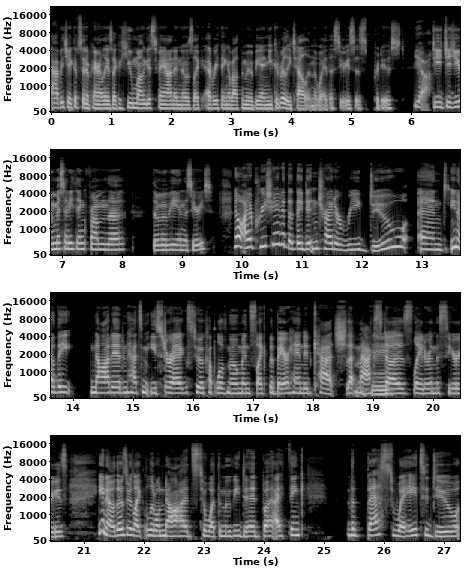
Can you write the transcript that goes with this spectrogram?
Abbi Jacobson apparently is like a humongous fan and knows like everything about the movie, and you could really tell in the way the series is produced. Yeah. You, did you miss anything from the the movie and the series? No, I appreciated that they didn't try to redo and, you know, they nodded and had some Easter eggs to a couple of moments, like the barehanded catch that Max Mhm. does later in the series. You know, those are like little nods to what the movie did, but I think the best way to do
